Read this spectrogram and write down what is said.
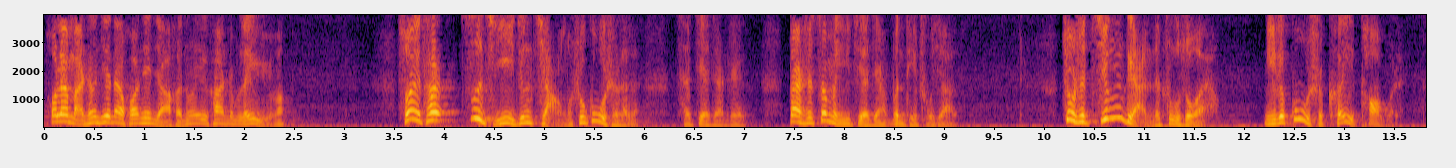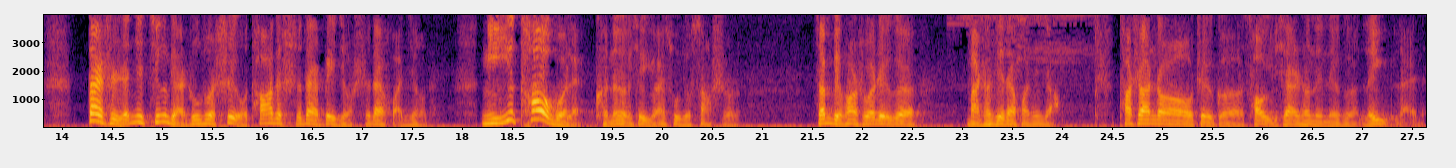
后来满城尽带黄金甲，很多人一看，这不雷雨吗？所以他自己已经讲不出故事来了，才借鉴这个。但是这么一借鉴，问题出现了，就是经典的著作呀，你的故事可以套过来，但是人家经典著作是有它的时代背景、时代环境的，你一套过来，可能有些元素就丧失了。咱比方说这个满城尽带黄金甲，它是按照这个曹禺先生的那个雷雨来的。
